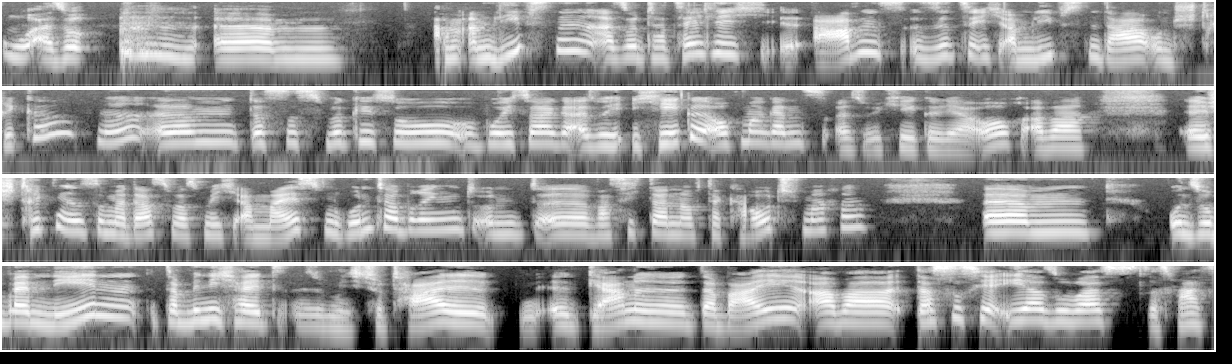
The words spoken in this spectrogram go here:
Oh, also ähm, am, am liebsten, also tatsächlich äh, abends sitze ich am liebsten da und stricke. Ne? Ähm, das ist wirklich so, wo ich sage, also ich häkel auch mal ganz, also ich häkel ja auch, aber äh, Stricken ist immer das, was mich am meisten runterbringt und äh, was ich dann auf der Couch mache. Ähm, und so beim Nähen, da bin ich halt, also bin ich total äh, gerne dabei, aber das ist ja eher sowas, das machst,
